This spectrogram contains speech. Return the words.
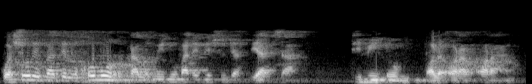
Wasyuribatil khumur kalau minuman ini sudah biasa diminum oleh orang-orang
